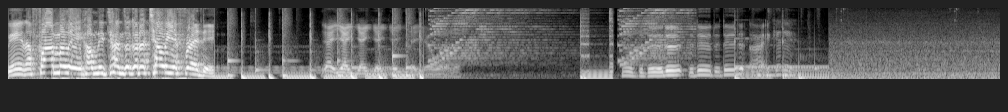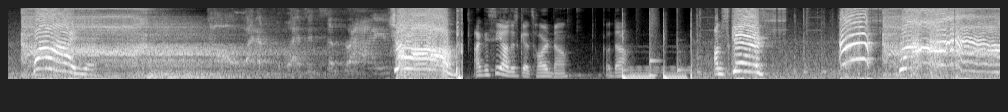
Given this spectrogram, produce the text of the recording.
We ain't a family. How many times I gotta tell you, Freddy? Yeah, yeah, yeah, yeah, yeah, yeah, yeah, whatever. Alright, I get it. Hi! Oh, what a pleasant surprise! Shut up! I can see how this gets hard now. Go down. I'm scared! Ah! Ah!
